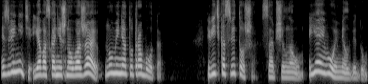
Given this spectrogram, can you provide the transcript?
Извините, я вас, конечно, уважаю, но у меня тут работа. «Витька Святоша», — сообщил Наум. «Я его имел в виду.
